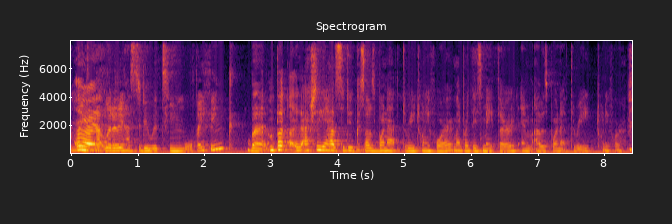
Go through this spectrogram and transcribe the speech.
Like. That literally has to do with Teen Wolf, I think. But But it actually has to do because I was born at 324. My birthday's May 3rd, and I was born at 324.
